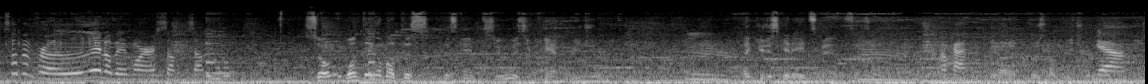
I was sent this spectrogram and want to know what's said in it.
was hoping for a little bit more something, something. So one thing about this this game too is you can't reach it. Hmm. Like you just get eight spins. That's it. Okay. You know, there's no reach. Yeah.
